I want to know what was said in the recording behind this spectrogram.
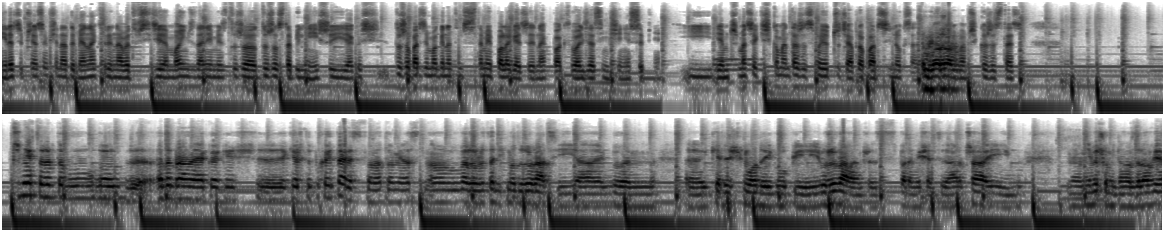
I raczej przeniosłem się na Debiana, który nawet w Seedzie moim zdaniem jest dużo, dużo stabilniejszy i jakoś dużo bardziej mogę na tym systemie polegać, że jednak po aktualizacji mi się nie sypnie. I nie wiem, czy macie jakieś komentarze, swoje odczucia a propos Linuxa? Może wam się korzystać. Czy nie chcę, żeby to było e, odebrane jako jakieś, e, jakiegoś typu hejterstwo, natomiast no, uważam, że Tadzik ma dużo racji. Ja jak byłem e, kiedyś młody i głupi, używałem przez parę miesięcy Archa i no, nie wyszło mi to na zdrowie,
